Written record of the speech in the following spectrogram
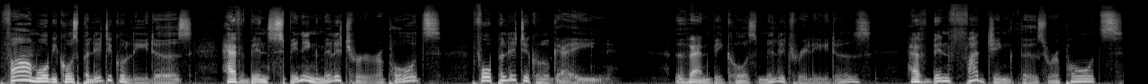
far more because political leaders have been spinning military reports for political gain than because military leaders have been fudging those reports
